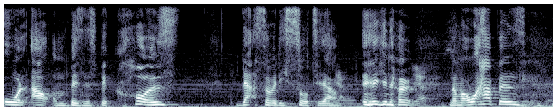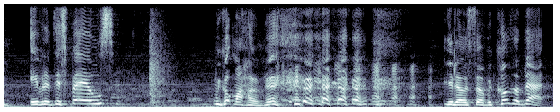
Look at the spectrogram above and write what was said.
all out on business because that's already sorted out. you know, no matter what happens, even if this fails, we got my home. you know, so because of that,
